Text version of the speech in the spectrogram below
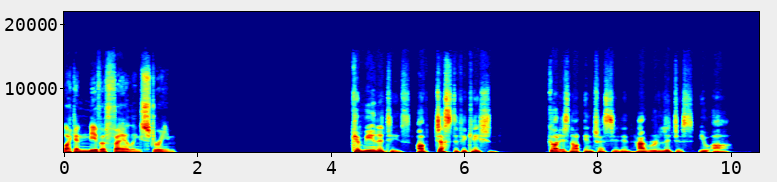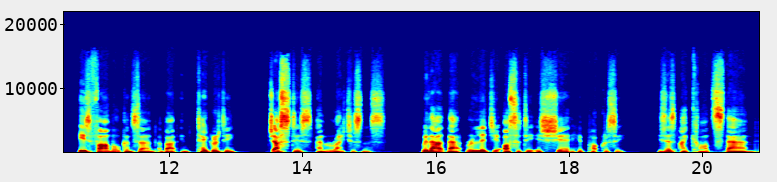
like a never failing stream. Communities of justification. God is not interested in how religious you are. He's far more concerned about integrity, justice, and righteousness. Without that, religiosity is sheer hypocrisy. He says, I can't stand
